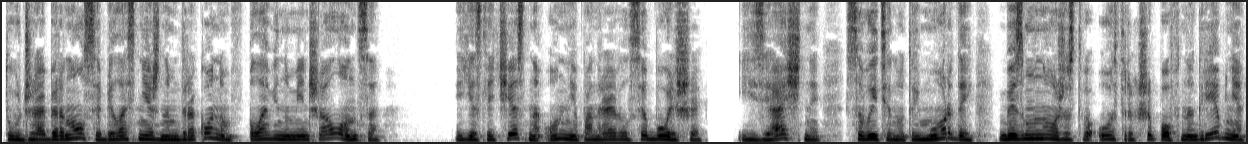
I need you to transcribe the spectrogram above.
Тут же обернулся белоснежным драконом в половину меньше Алонса. Если честно, он мне понравился больше, Изящный, с вытянутой мордой, без множества острых шипов на гребне,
